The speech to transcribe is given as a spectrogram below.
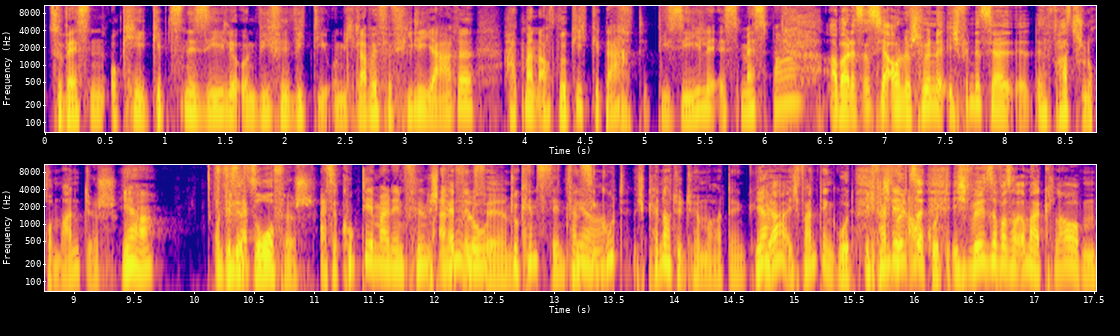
zu wissen, okay, gibt es eine Seele und wie viel wiegt die? Und ich glaube, für viele Jahre hat man auch wirklich gedacht, die Seele ist messbar. Aber das ist ja auch eine schöne, ich finde es ja äh, fast schon romantisch Ja. Und deshalb- philosophisch. Also guck dir mal den Film Ich an, kenn den Flo. Film. Du kennst den, fandst du ja, den gut? Ich kenne auch die Thematik. Ja? Ja? ich fand den gut. Ich fand will den auch so, gut. Ich will sowas auch immer glauben.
